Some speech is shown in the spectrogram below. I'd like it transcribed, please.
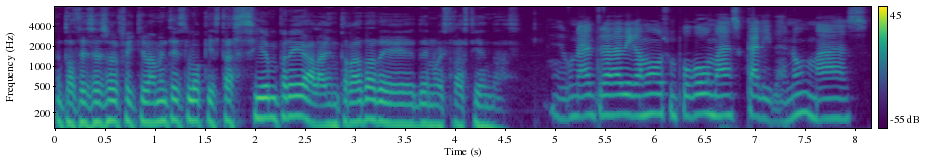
Entonces, eso efectivamente es lo que está siempre a la entrada de, de nuestras tiendas. Una entrada, digamos, un poco más cálida, ¿no? Más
